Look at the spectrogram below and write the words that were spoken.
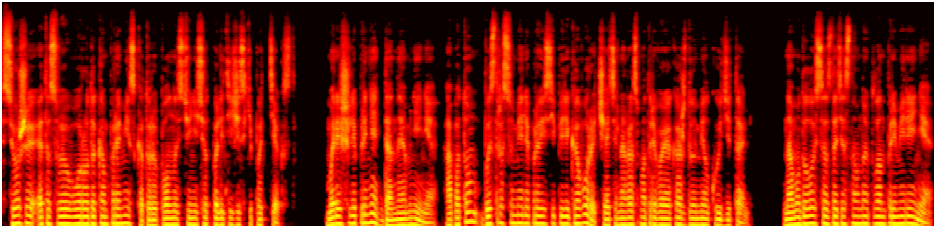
Все же это своего рода компромисс, который полностью несет политический подтекст. Мы решили принять данное мнение, а потом быстро сумели провести переговоры, тщательно рассматривая каждую мелкую деталь. Нам удалось создать основной план примирения.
